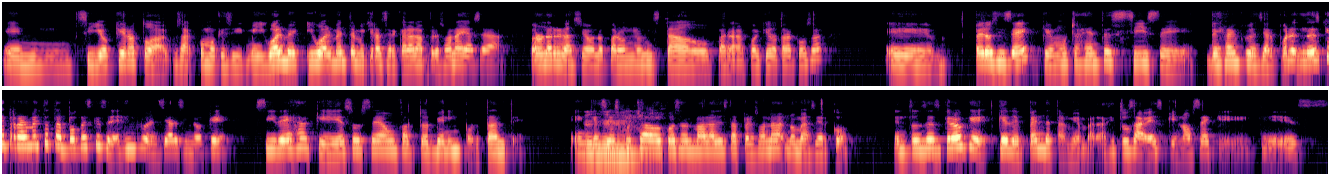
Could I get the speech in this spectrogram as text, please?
en si yo quiero toda, o sea, como que si igual me, igualmente me quiero acercar a la persona, ya sea para una relación o para una amistad o para cualquier otra cosa, eh, pero sí sé que mucha gente sí se deja influenciar por eso. Es que realmente tampoco es que se deje influenciar, sino que sí deja que eso sea un factor bien importante. En que si he escuchado cosas malas de esta persona, no me acerco. Entonces creo que, que depende también, ¿verdad? Si tú sabes que no sé, que, que es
